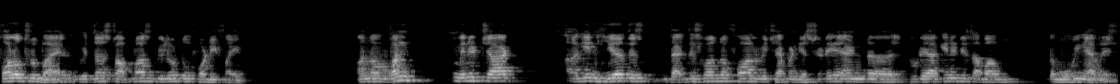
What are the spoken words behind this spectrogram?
follow through buy with a stop loss below 245 on a one minute chart again here this that this was the fall which happened yesterday and uh, today again it is above the moving average.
